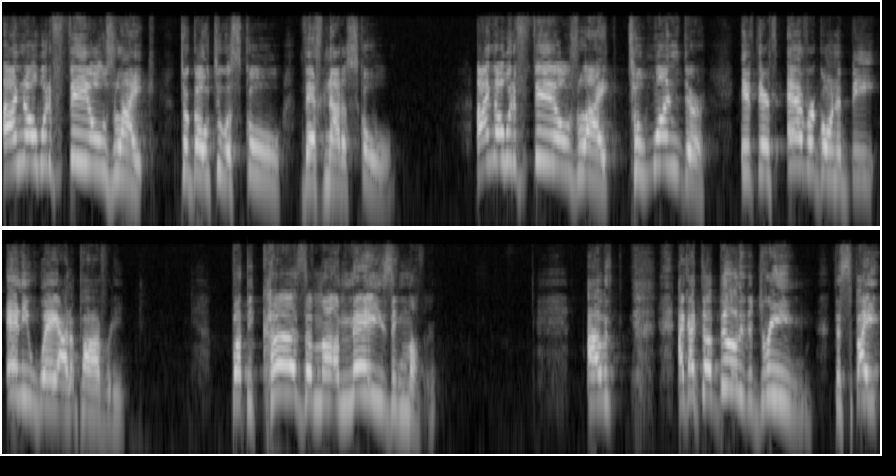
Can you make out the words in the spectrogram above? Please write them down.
I know what it feels like to go to a school that's not a school. I know what it feels like to wonder if there's ever going to be any way out of poverty. But because of my amazing mother, I was I got the ability to dream despite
